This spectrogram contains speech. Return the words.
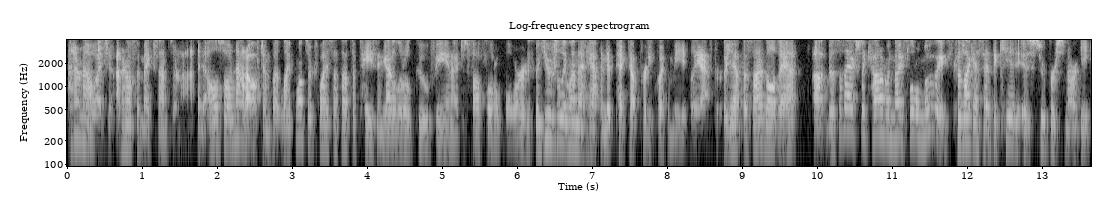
I don't know. I, just, I don't know if it makes sense or not. And also, not often, but like once or twice, I thought the pacing got a little goofy and I just felt a little bored. But usually when that happened, it picked up pretty quick immediately after. But yeah, besides all that, uh, this is actually kind of a nice little movie. Because like I said, the kid is super snarky,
